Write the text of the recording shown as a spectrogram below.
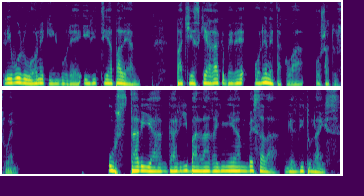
liburu honekin gure iritzia palean, patxiezkiagak bere onenetakoa osatu zuen. Uztaria garibala gainean bezala gelditu naiz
